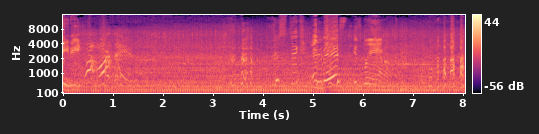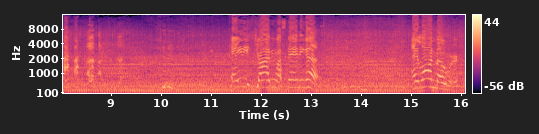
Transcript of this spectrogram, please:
Katie. What are they? this stick. And this is Brianna. Katie's driving while standing up. A lawnmower.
